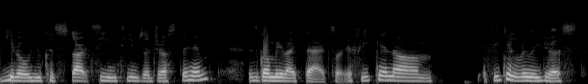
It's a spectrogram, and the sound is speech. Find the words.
you know you could start seeing teams adjust to him. It's gonna be like that. So if he can, um, if he can really just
